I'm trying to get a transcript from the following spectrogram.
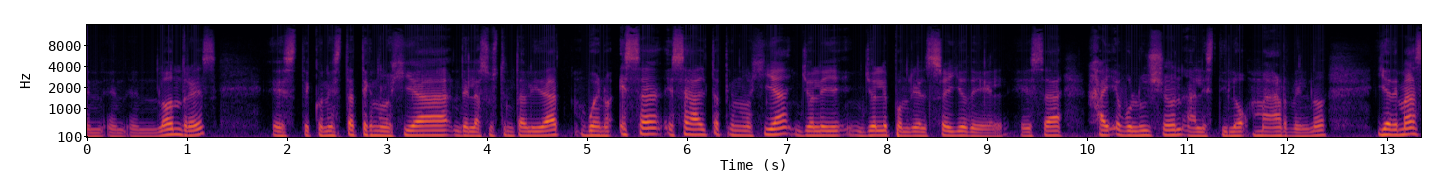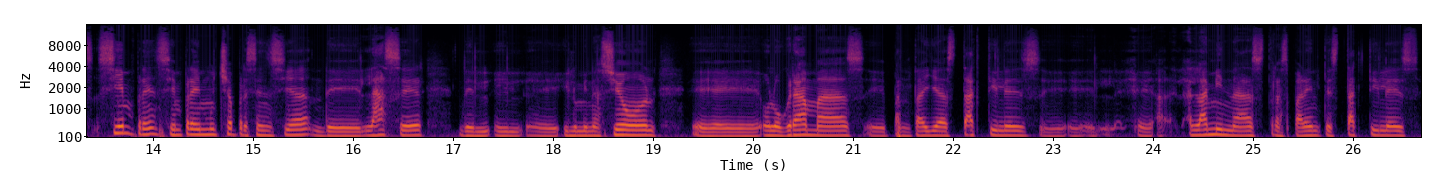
en, Londres, este, con esta tecnología de la sustentabilidad. Bueno, esa, esa alta tecnología yo le, yo le pondría el sello de esa high evolution al estilo Marvel, ¿no? Y además siempre, siempre hay mucha presencia de láser, de eh, iluminación, eh, hologramas, eh, pantallas táctiles, láminas transparentes táctiles,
